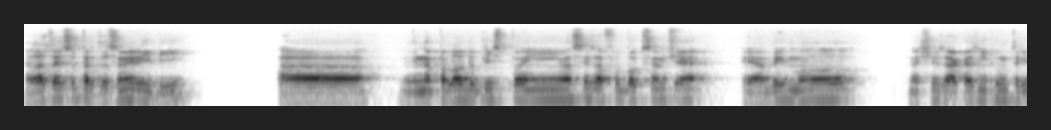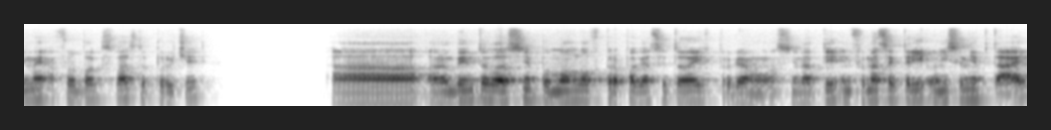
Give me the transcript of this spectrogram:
Hele, to je super, to se mi líbí. A mě napadlo dobrý spojení vlastně za Fullboxem, že já bych mohl našim zákazníkům, který mají Afflebox, vás doporučit. A ono by jim to vlastně pomohlo v propagaci toho jejich programu. Vlastně na ty informace, které oni se mě ptají,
